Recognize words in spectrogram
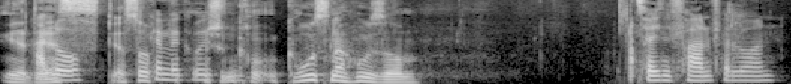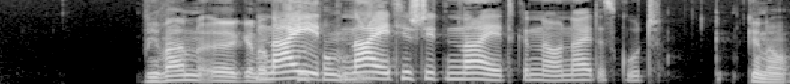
Ja, der Hallo, ist, der ist doch können wir grüßen. Gru- Gruß nach Husum. Jetzt habe ich den Faden verloren. Wir waren, äh, genau. Neid, Prüfung- Neid, hier steht Neid, genau, Neid ist gut. Genau.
